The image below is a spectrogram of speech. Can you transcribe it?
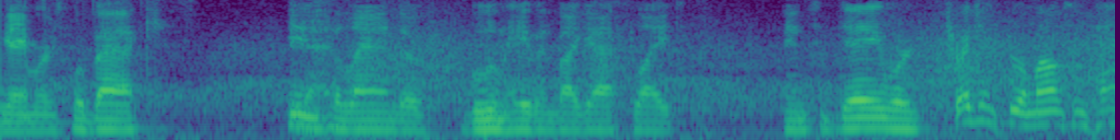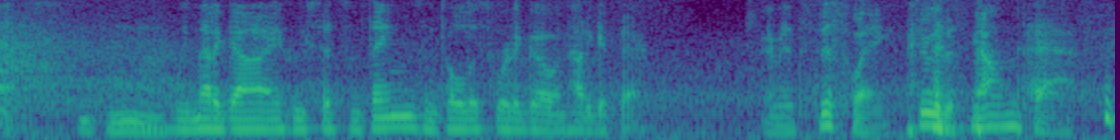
gamers, we're back in the land of Gloomhaven by Gaslight. And today we're trudging through a mountain pass. Mm-hmm. We met a guy who said some things and told us where to go and how to get there. And it's this way, through this mountain pass.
